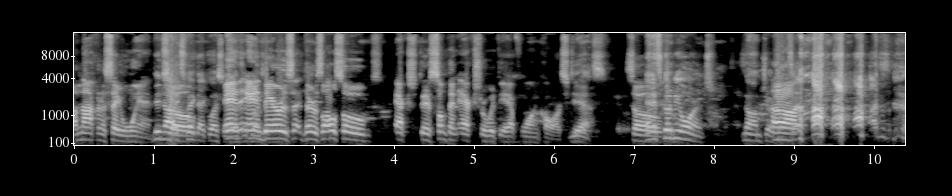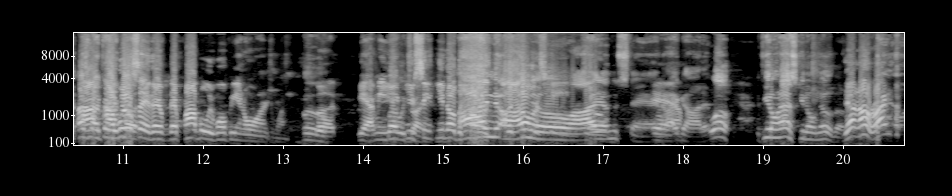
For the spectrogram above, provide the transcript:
I'm not going to say when. Did not So- expect that question. And and question. there's there's also ex, there's something extra with the F1 cars too. yes, So and it's going to be orange. No, I'm joking. Uh, that's that's I, I will color. say there there probably won't be an orange one, Boo. but yeah, I mean But you, you see you know the I know, I know, scheme, I understand. Yeah. I got it. Well, if you don't ask, you don't know, though. Yeah, no, right.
